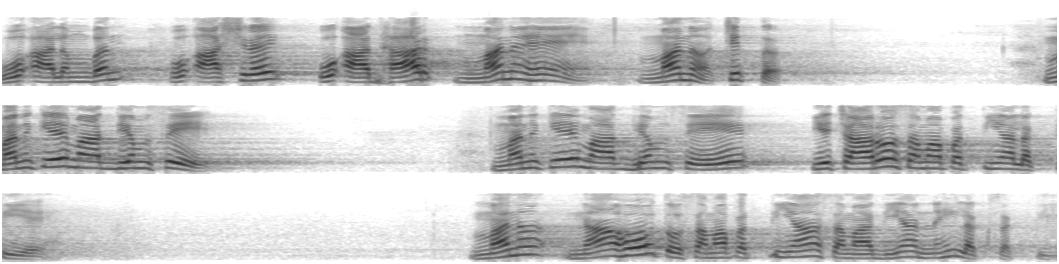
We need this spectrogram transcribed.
वो आलंबन, वो आश्रय, वो आधार मन है। मन, चित्त। मन के माध्यम से, मन के माध्यम से ये चारों समापत्तियाँ लगती है। मन ना हो तो समापत्तियाँ, समाधियाँ नहीं लग सकती।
